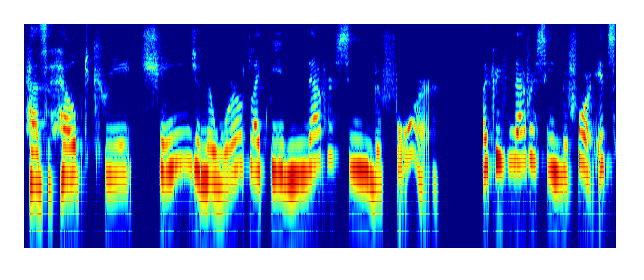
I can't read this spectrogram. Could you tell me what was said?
has helped create change in the world like we've never seen before like we've never seen before. It's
